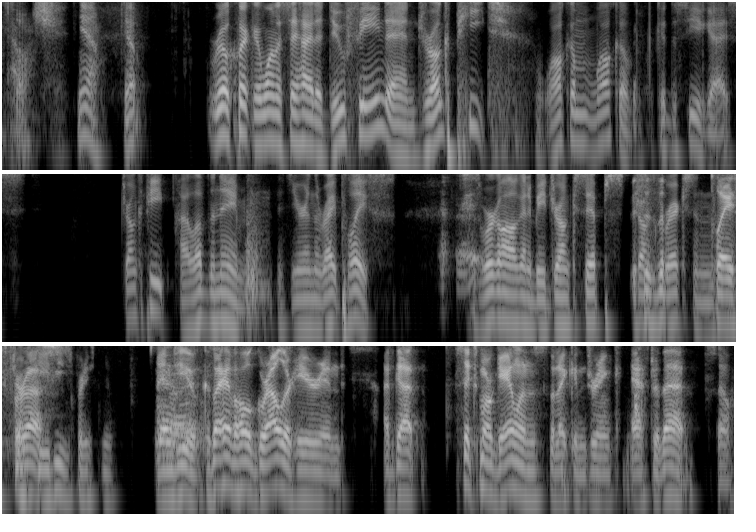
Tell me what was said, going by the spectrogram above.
So Ouch. yeah. Real quick, I want to say hi to Do Fiend and Drunk Pete. Welcome, welcome. Good to see you guys. Drunk Pete, I love the name. You're in the right place. Because we're all going to be drunk sips, This drunk is the bricks, and place for us. DDs pretty soon. and Yeah. you because I have a whole growler here and I've got six more gallons that I can drink after that. So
